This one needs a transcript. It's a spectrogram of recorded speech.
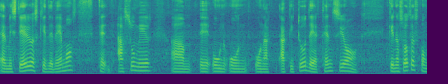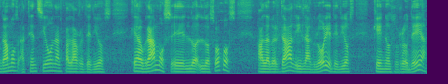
el misterio es que debemos asumir um, eh, una actitud de atención, que nosotros pongamos atención a las palabras de Dios, que abramos los ojos a la verdad y la gloria de Dios que nos rodea,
